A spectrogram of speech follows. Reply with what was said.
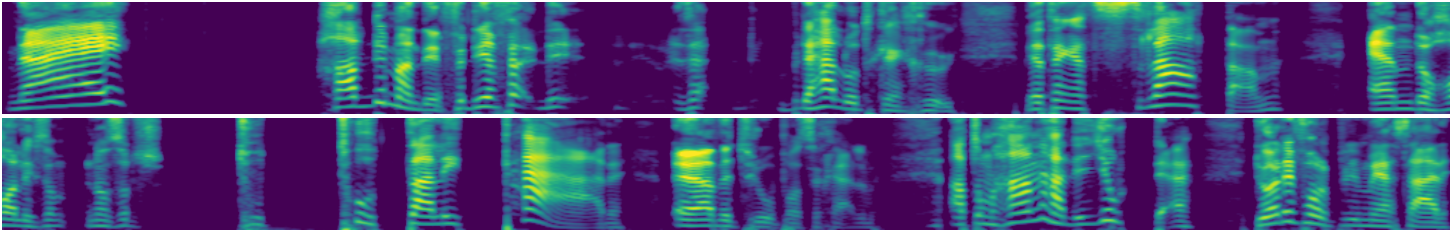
Nej! Hade man det? För det, för det, det här låter kanske sjukt, men jag tänker att Zlatan ändå har liksom någon sorts to, totalitär övertro på sig själv. Att om han hade gjort det, då hade folk blivit mer så här.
